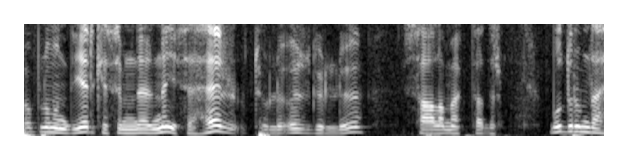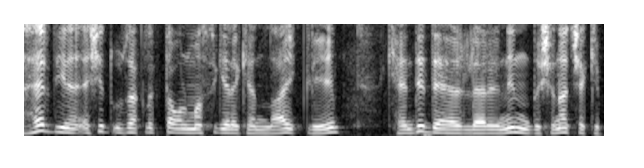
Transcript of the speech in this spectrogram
toplumun diğer kesimlerine ise her türlü özgürlüğü sağlamaktadır. Bu durumda her dine eşit uzaklıkta olması gereken laikliği kendi değerlerinin dışına çekip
